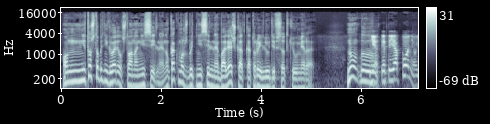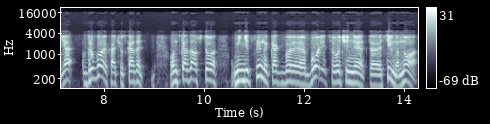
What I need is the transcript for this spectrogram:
Он не то чтобы не говорил, что она не сильная, но как может быть не сильная болячка, от которой люди все-таки умирают? Ну, э, Нет, это я понял. Я в другое хочу сказать. Он сказал, что медицина как бы борется очень это, сильно, но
